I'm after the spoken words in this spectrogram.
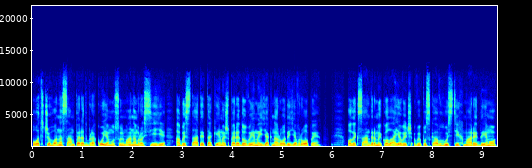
от чого насамперед бракує мусульманам Росії, аби стати такими ж передовими, як народи Європи. Олександр Миколайович випускав густі хмари диму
